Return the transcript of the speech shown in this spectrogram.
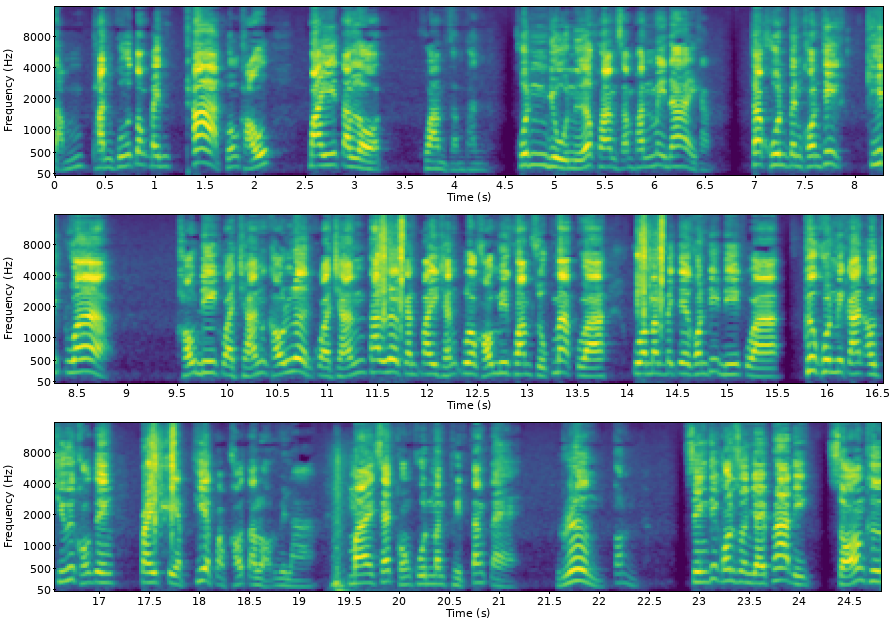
สัมพันธ์คุณต้องเป็นทาสของเขาไปตลอดความสัมพันธ์ คุณอยู่เหนือความสัมพันธ์ไม่ได้ครับ ถ้าคุณเป็นคนที่คิดว่าเขาดีกว่าฉัน เขาเลิศกว่าฉัน ถ้าเลิกกันไปฉันกลัวเขามีความสุขมากกว่า กลัวมันไปเจอคนที่ดีกว่า คือคุณมีการเอาชีวิตของตัวเองไปเปรียบเทียบกับเขาตลอดเวลา mindset ของคุณมันผิดตั้งแต่เริ่มต้น สิ่งที่คนส่วนใหญ่พลาดอีกสองคือ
